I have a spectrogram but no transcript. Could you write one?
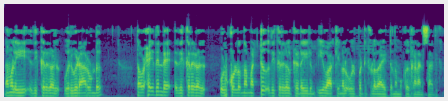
നമ്മൾ ഈ ദിക്കറുകൾ ഉരുവിടാറുണ്ട് തൗഹീദിന്റെ ദിക്കറുകൾ ഉൾക്കൊള്ളുന്ന മറ്റു ദിക്കറുകൾക്കിടയിലും ഈ വാക്യങ്ങൾ ഉൾപ്പെട്ടിട്ടുള്ളതായിട്ട് നമുക്ക് കാണാൻ സാധിക്കും.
